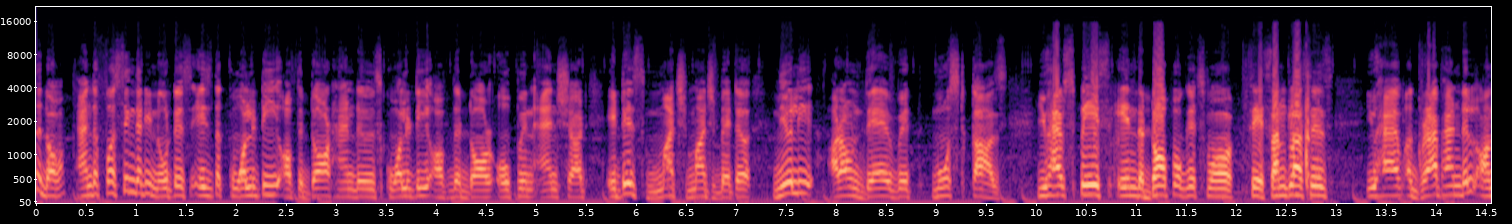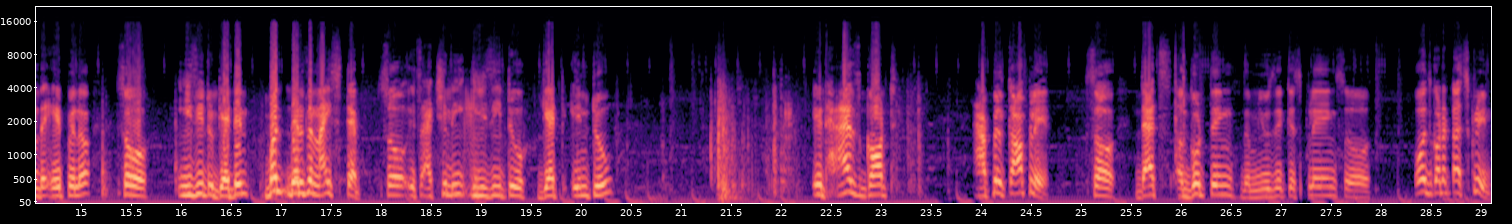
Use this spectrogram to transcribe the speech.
the door and the first thing that you notice is the quality of the door handles, quality of the door open and shut. It is much, much better, nearly around there with most cars. You have space in the door pockets for say sunglasses. You have a grab handle on the A-pillar. So easy to get in, but there is a nice step. So it's actually easy to get into. It has got Apple CarPlay. So that's a good thing. The music is playing. So, oh, it's got a touchscreen.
